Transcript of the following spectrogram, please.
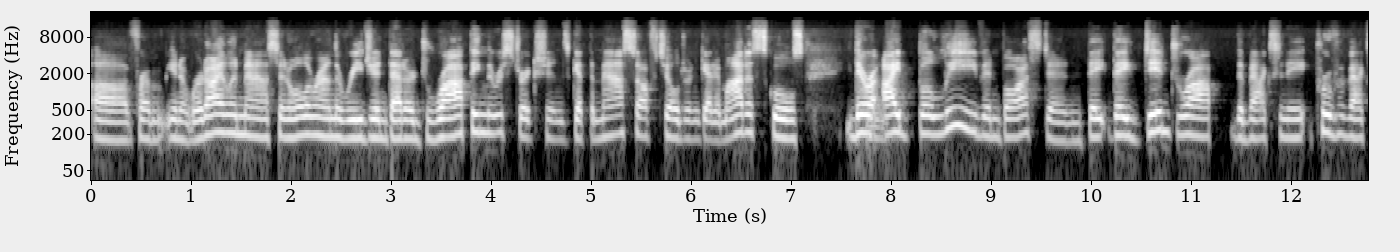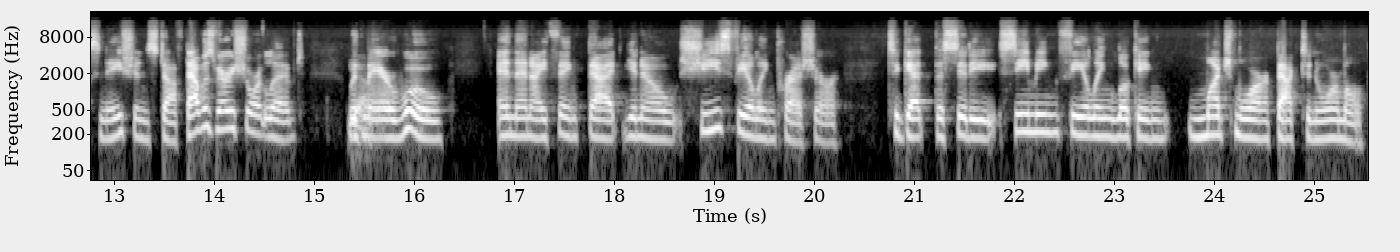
uh, from you know Rhode Island, Mass, and all around the region that are dropping the restrictions, get the masks off children, get them out of schools. There, mm. I believe in Boston, they they did drop the vaccinate proof of vaccination stuff. That was very short lived with yeah. Mayor Wu, and then I think that you know she's feeling pressure to get the city seeming, feeling, looking much more back to normal.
